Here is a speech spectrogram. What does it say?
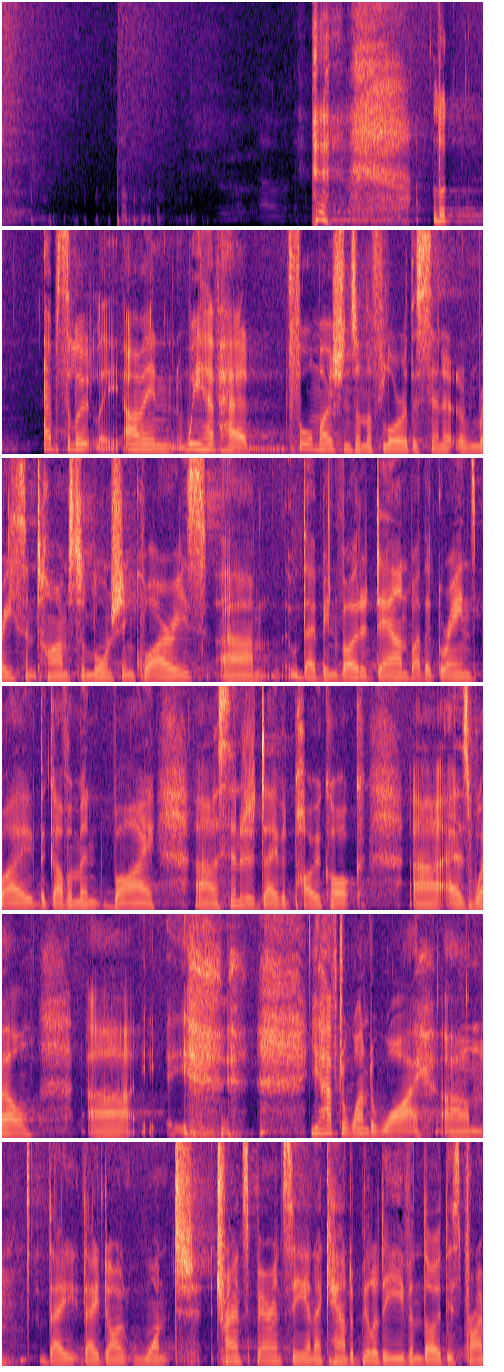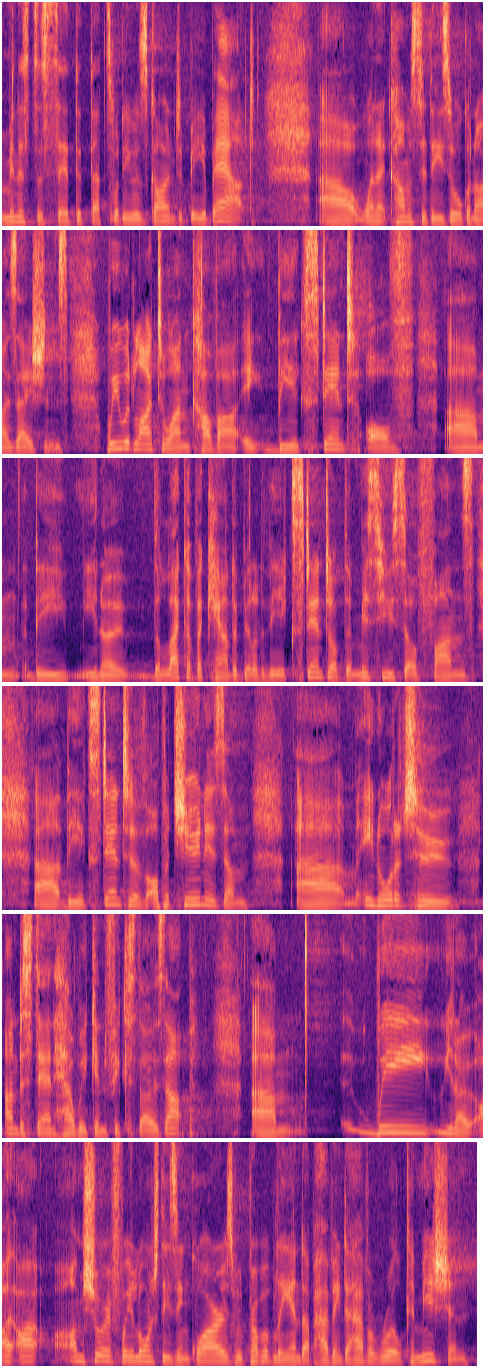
Look, absolutely. I mean, we have had four motions on the floor of the Senate in recent times to launch inquiries. Um, they've been voted down by the Greens, by the government, by uh, Senator David Pocock uh, as well. Uh, you have to wonder why um, they they don't want transparency and accountability, even though this prime minister said that that's what he was going to be about. Uh, when it comes to these organisations, we would like to uncover the extent of um, the you know the lack of accountability, the extent of the misuse of funds, uh, the extent of opportunism, um, in order to understand how we can fix those up. Um, we, you know, I, am sure if we launch these inquiries, we'd probably end up having to have a royal commission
